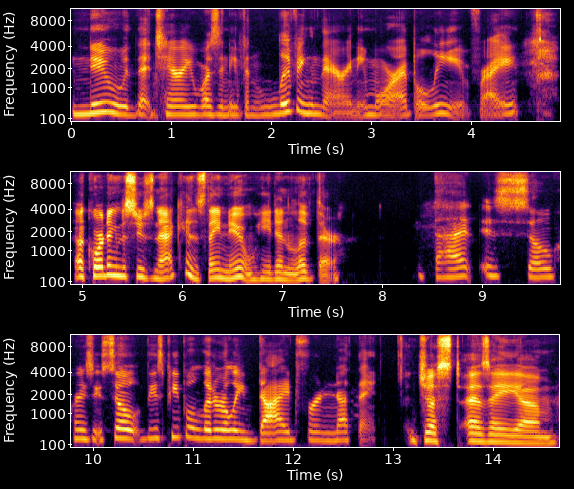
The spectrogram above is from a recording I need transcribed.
knew that Terry wasn't even living there anymore, I believe, right? According to Susan Atkins, they knew he didn't live there. That is so crazy. So these people literally died for nothing. just as a um,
